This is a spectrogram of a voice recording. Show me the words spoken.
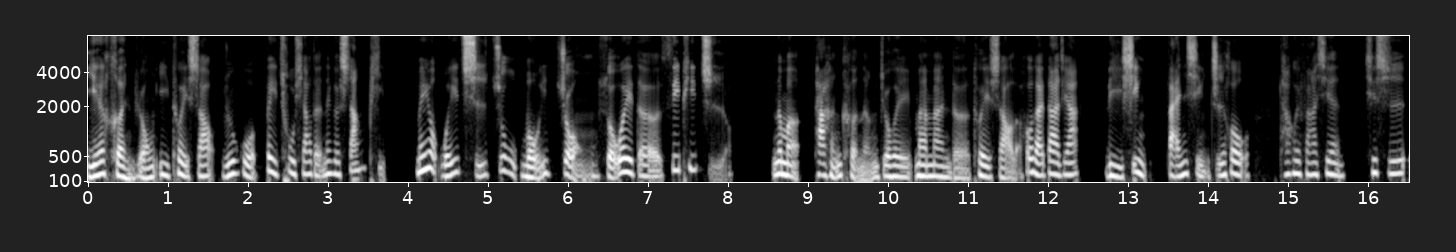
也很容易退烧。如果被促销的那个商品没有维持住某一种所谓的 CP 值，那么它很可能就会慢慢的退烧了。后来大家理性反省之后，他会发现，其实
